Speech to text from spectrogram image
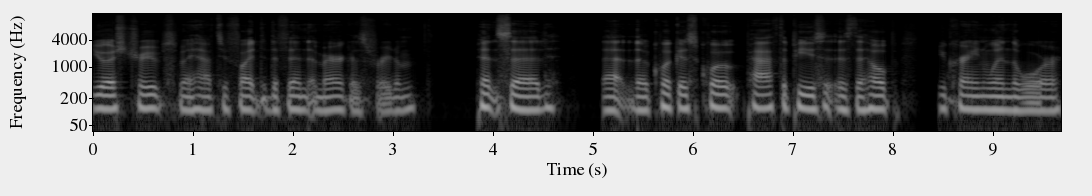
U.S. troops may have to fight to defend America's freedom. Pence said that the quickest quote path to peace is to help Ukraine win the war.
